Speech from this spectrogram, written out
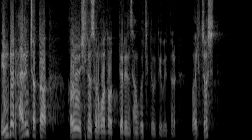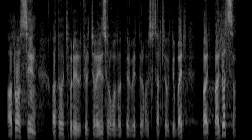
Энэ дээр харин ч одоо хувийн хөгжлийн сургуулиуд дээр энэ санхүүжилт өгдөг бид нар болж байгаа шүү дээ. Олон улсын одоо хөтөлбөр хэрэгжүүлж байгаа энэ сургуулиуд дээр бид нар хувьсах зарлал өгдөг бол болиулсан.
